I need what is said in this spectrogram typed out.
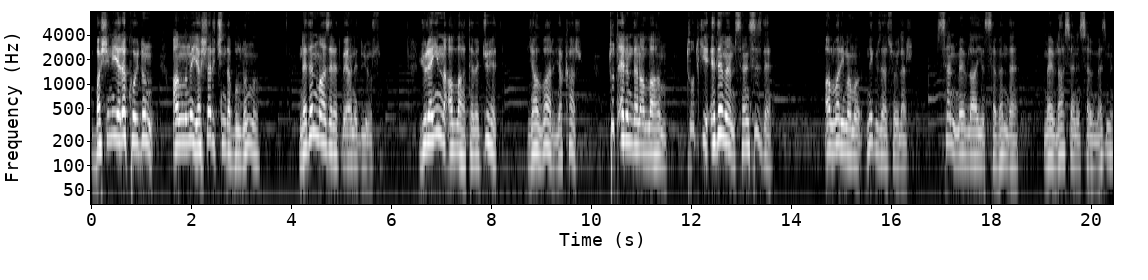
Başını yere koydun, alnını yaşlar içinde buldun mu? Neden mazeret beyan ediyorsun? Yüreğinle Allah'a teveccüh et. Yalvar, yakar. Tut elimden Allah'ım. Tut ki edemem sensiz de. Alvar imamı ne güzel söyler. Sen Mevla'yı seven de Mevla seni sevmez mi?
